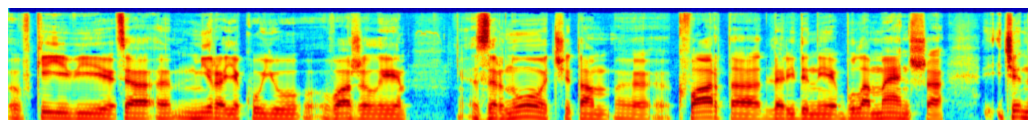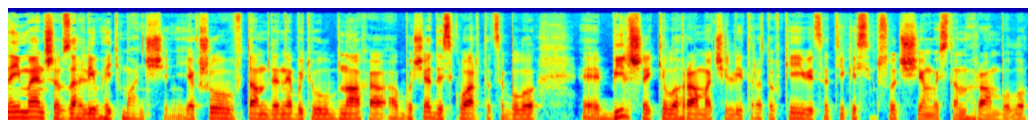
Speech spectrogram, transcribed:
в Києві ця міра, якою важили зерно чи там кварта для рідини була менша, чи найменша взагалі в Гетьманщині. Якщо там де-небудь у Лубнах або ще десь кварта це було е, більше кілограма чи літра, то в Києві це тільки 700 чимось там грам було.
